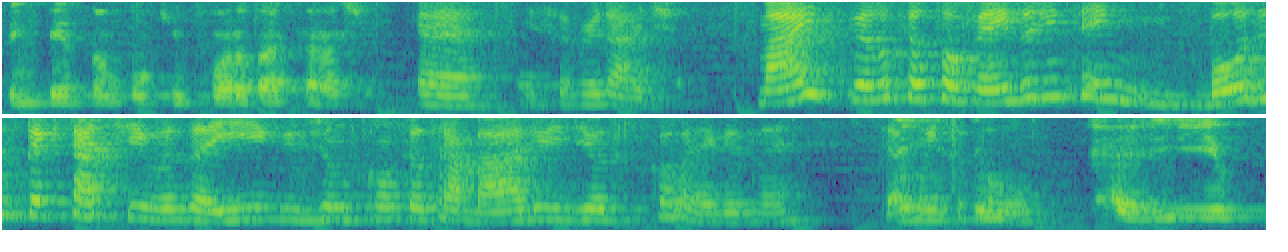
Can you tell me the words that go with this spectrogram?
tem que pensar um pouquinho fora da caixa. É, isso é verdade. Mas, pelo que eu tô vendo, a gente tem boas expectativas aí, junto com o seu trabalho e de outros colegas, né? Isso é sim, é muito sim. bom. É, e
